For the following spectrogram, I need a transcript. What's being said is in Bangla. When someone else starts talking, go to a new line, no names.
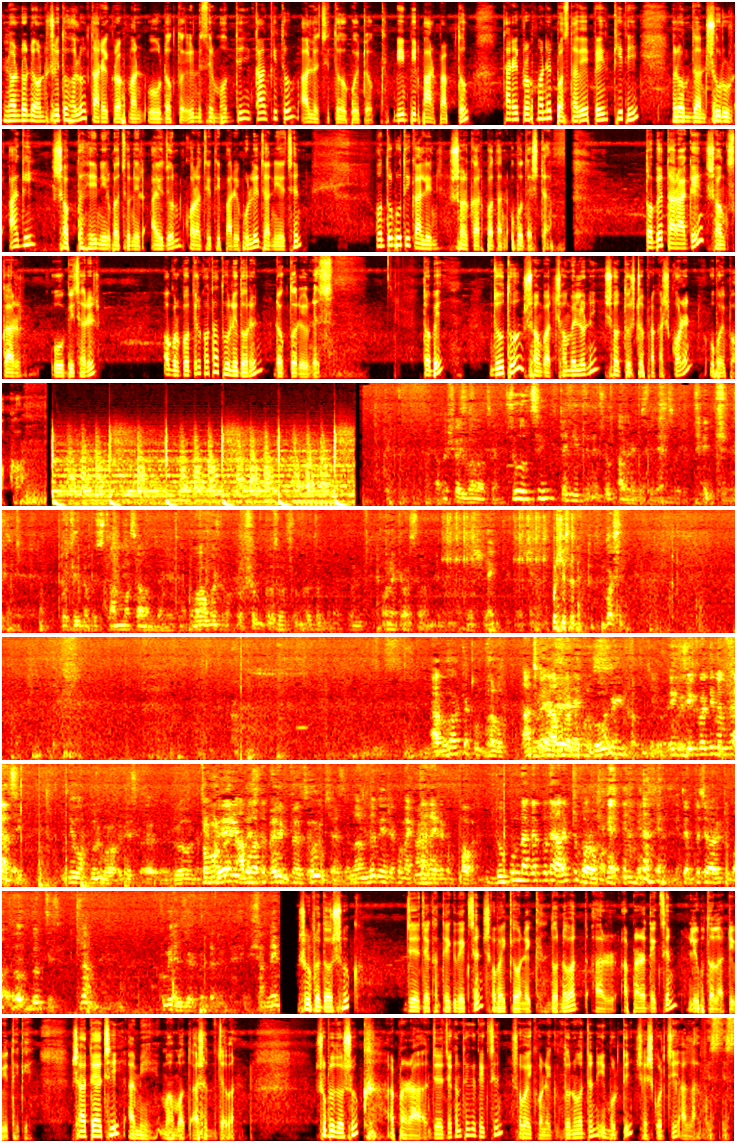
লন্ডনে অনুষ্ঠিত হলো তারেক রহমান ও ডক্টর ইউনুসের মধ্যে কাঙ্ক্ষিত আলোচিত বৈঠক। বিএনপির ভারপ্রাপ্ত তারেক রহমানের প্রস্তাবে প্রেক্ষিতে রমজান শুরুর আগে সপ্তাহে নির্বাচনের আয়োজন করা যেতে পারে বলে জানিয়েছেন অন্তর্বর্তীকালীন সরকার প্রধান উপদেষ্টা। তবে তার আগে সংস্কার ও বিচারের অগ্রগতির কথা তুলে ধরেন ডক্টর ইউনুস। তবে যৌথ সংবাদ সম্মেলনে সন্তুষ্ট প্রকাশ করেন উভয় পক্ষ।
শরীর ভালো আছে
চলছে টেনে টেনে চলতে
আমি বুঝতে পারছি
কঠিন অবস্থা
আম্মা সালাম জানিয়ে
ও অসংখ্য অসংখ্য অনেকে
বসে
বসে। আবহাওয়াটা খুব ভালো।
আজকে আবহাওয়াটা
খুবই ভালো। যে কদিন আমরা আছি অপূর্ব রোদ
আবহাওয়াটা
ভেরি
খুব
প্লেজেন্ট লন্ডনে এরকম একটা না এরকম পাওয়া।
দুপুর নাগাদ বোধহয় আরেকটু গরম হবে। টেম্পারেচার আরেকটু বাড়বে।
খুবই এনজয় করতে সামনে
সুপ্রদর্শক যে যেখান থেকে দেখছেন সবাইকে অনেক ধন্যবাদ। আর আপনারা দেখছেন লিবুতলা টিভি থেকে। সাথে আছি আমি মোহাম্মদ আসাদুজ্জামান। সুপ্রদর্শক আপনারা যে যেখান থেকে দেখছেন, সবাইকে অনেক ধন্যবাদ জানিয়ে এই মুহূর্তে শেষ করছি। আল্লাহ হাফিজ।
